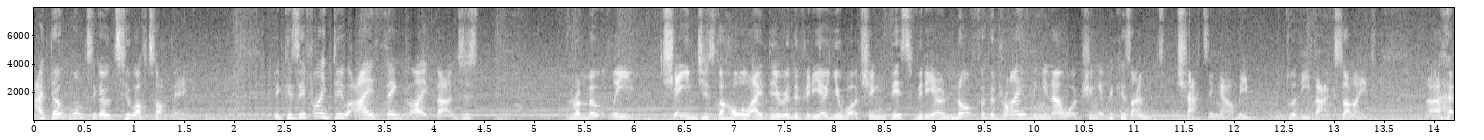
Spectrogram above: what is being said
I don't want to go too off topic, because if I do, I think like that just remotely changes the whole idea of the video. You're watching this video, not for the driving, you're now watching it because I'm chatting out me bloody backside. Uh,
